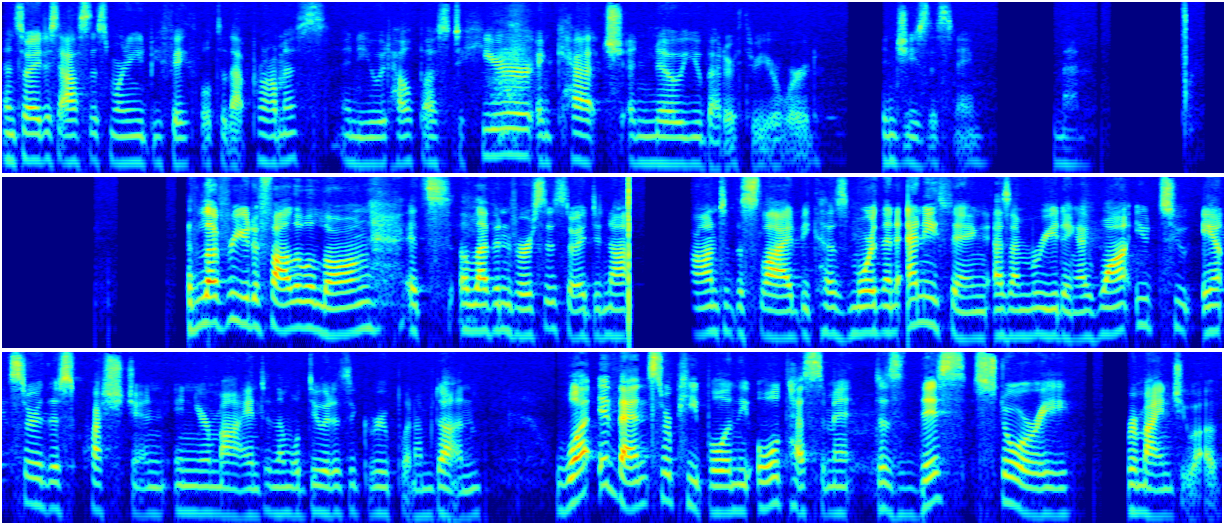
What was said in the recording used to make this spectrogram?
And so I just ask this morning you'd be faithful to that promise and you would help us to hear and catch and know you better through your word. In Jesus' name, amen. I'd love for you to follow along. It's 11 verses, so I did not onto the slide because more than anything, as I'm reading, I want you to answer this question in your mind, and then we'll do it as a group when I'm done. What events or people in the Old Testament does this story remind you of?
